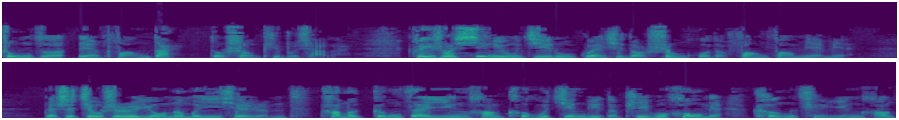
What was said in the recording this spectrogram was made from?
重则连房贷都审批不下来。可以说，信用记录关系到生活的方方面面。但是，就是有那么一些人，他们跟在银行客户经理的屁股后面，恳请银行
